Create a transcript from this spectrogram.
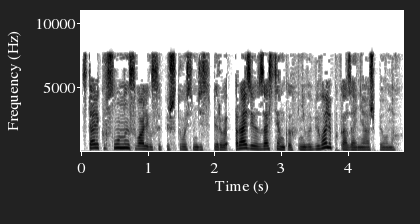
Стариков с Луны свалился, пишет 81-й. Разве в застенках не выбивали показания о шпионах?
